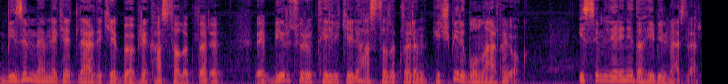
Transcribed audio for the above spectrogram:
Bizim memleketlerdeki böbrek hastalıkları ve bir sürü tehlikeli hastalıkların hiçbiri bunlarda yok. İsimlerini dahi bilmezler.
